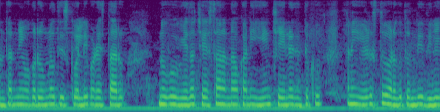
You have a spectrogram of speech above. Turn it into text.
అందరినీ ఒక రూమ్లో తీసుకువెళ్ళి పడేస్తారు. నువ్వు ఏదో చేస్తానన్నావు కానీ ఏం చేయలేదు ఎందుకు? అని ఏడుస్తూ అడుగుతుంది దివి.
